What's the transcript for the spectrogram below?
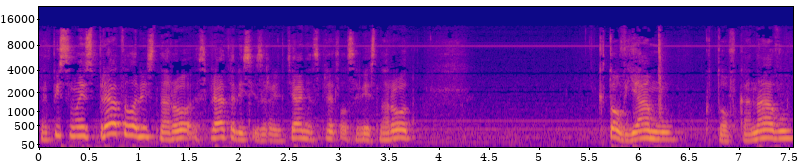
Написано, и спрятались, народ, спрятались израильтяне, спрятался весь народ. Кто в яму, кто в канаву,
